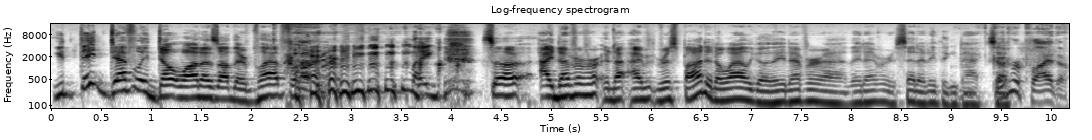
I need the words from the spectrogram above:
you, they definitely don't want us on their platform. like, so I never I responded a while ago. They never uh, they never said anything back. So Good reply, though.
